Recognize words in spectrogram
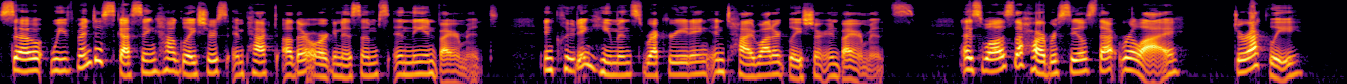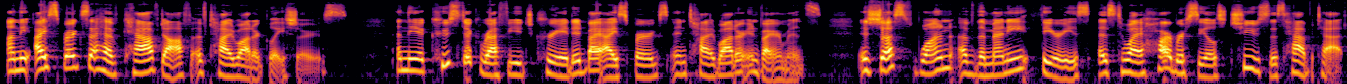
So, we've been discussing how glaciers impact other organisms in the environment, including humans recreating in tidewater glacier environments, as well as the harbor seals that rely directly on the icebergs that have calved off of tidewater glaciers, and the acoustic refuge created by icebergs in tidewater environments is just one of the many theories as to why harbor seals choose this habitat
